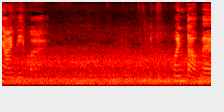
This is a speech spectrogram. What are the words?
นอนดีกว่า วันต่อมา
